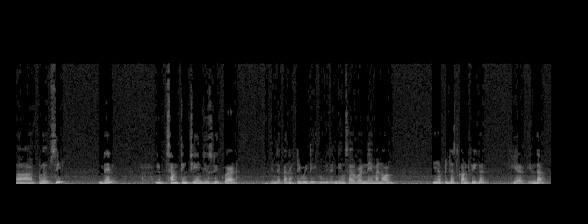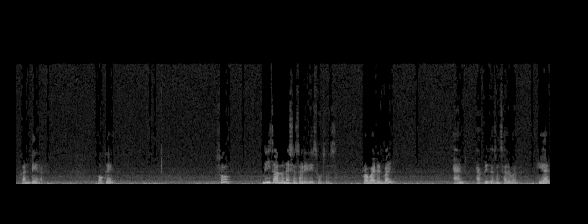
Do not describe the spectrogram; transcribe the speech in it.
uh, 12c then if something change is required in the connectivity with the new server name and all you have to just configure here in the container. Okay so these are the necessary resources provided by and application server. Here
